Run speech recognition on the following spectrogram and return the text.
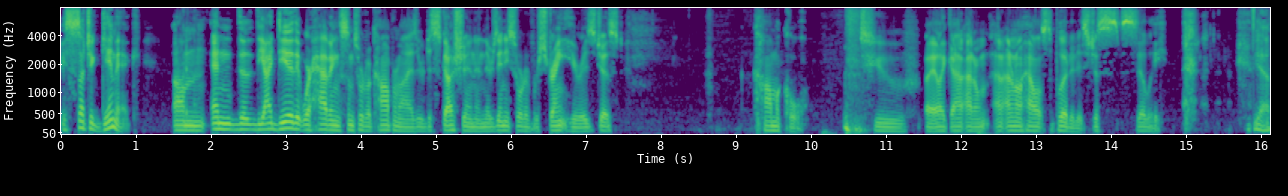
It's such a gimmick. Um, and the the idea that we're having some sort of a compromise or discussion and there's any sort of restraint here is just comical to like I, I, don't I don't know how else to put it. It's just silly. yeah.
